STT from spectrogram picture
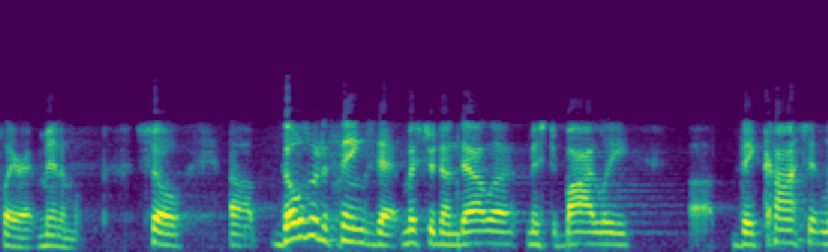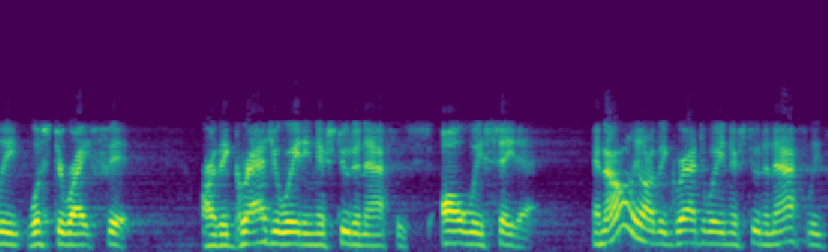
player at minimum. So uh, those are the things that Mr. Dundala, Mr. Bodley, uh, they constantly, what's the right fit? Are they graduating their student athletes? Always say that. And not only are they graduating their student athletes,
